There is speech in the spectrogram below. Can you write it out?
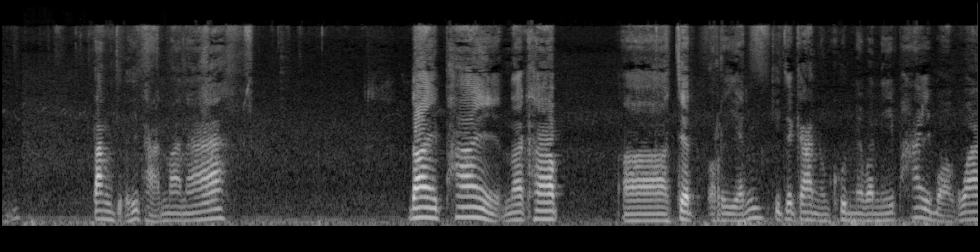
ม ตั้งจิตอธิษฐานมานะ ได้ไพ่นะครับเจ็ดเหรียญกิจการของคุณในวันนี้ไพ่บอกว่า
